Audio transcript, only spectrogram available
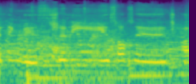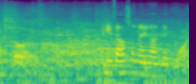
Getting this chili sausage hot dog. 3,901.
